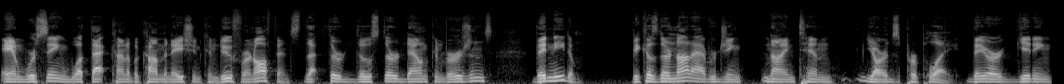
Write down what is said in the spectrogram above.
and we're seeing what that kind of a combination can do for an offense. That third those third down conversions, they need them because they're not averaging 9 10 yards per play. They are getting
